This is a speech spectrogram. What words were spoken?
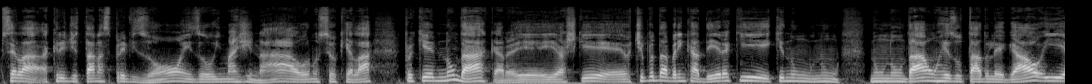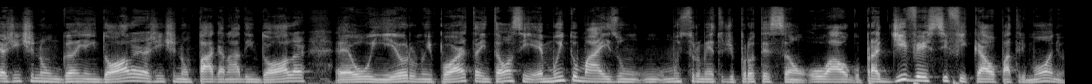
sei lá, acreditar nas previsões ou imaginar ou não sei o que que lá, porque não dá, cara. Eu acho que é o tipo da brincadeira que, que não, não, não, não dá um resultado legal e a gente não ganha em dólar, a gente não paga nada em dólar é, ou em euro, não importa. Então, assim, é muito mais um, um, um instrumento de proteção ou algo para diversificar o patrimônio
